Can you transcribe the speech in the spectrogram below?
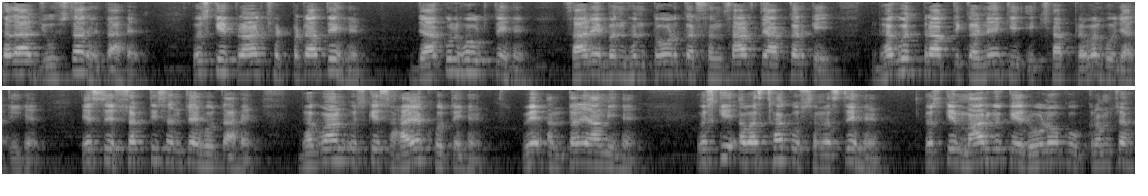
सदा जूझता रहता है। उसके प्राण छटपटाते हैं, व्याकुल हो उठते हैं, सारे बंधन तोड़कर संसार त्याग करके भगवत प्राप्ति करने की इच्छा प्रबल हो जाती है। इससे शक्ति संचय होता है। भगवान उसके सहायक होते हैं, वे अंतर्यामी हैं। उसकी अवस्था को समझते हैं, उसके मार्ग के रोड़ों को क्रमशः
